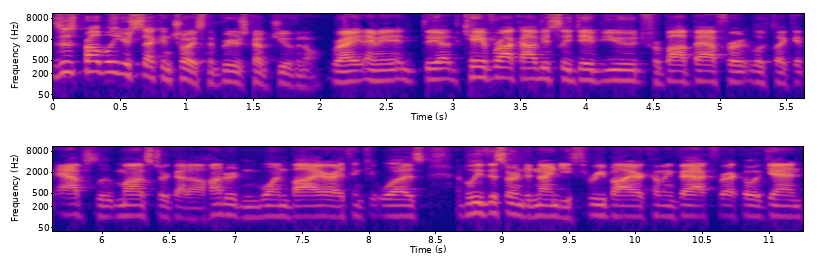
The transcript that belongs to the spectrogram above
this is probably your second choice in the Breeders' Cup Juvenile, right? I mean, the uh, Cave Rock obviously debuted for Bob Baffert, looked like an absolute monster, got a 101 Beyer, I think it was. I believe this earned a 93 Beyer coming back for Echo again.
